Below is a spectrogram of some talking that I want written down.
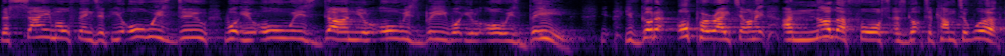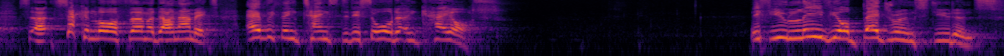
the same old things. If you always do what you always done, you'll always be what you'll always been. You've got to operate on it. Another force has got to come to work. Uh, second law of thermodynamics everything tends to disorder and chaos. If you leave your bedroom, students,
